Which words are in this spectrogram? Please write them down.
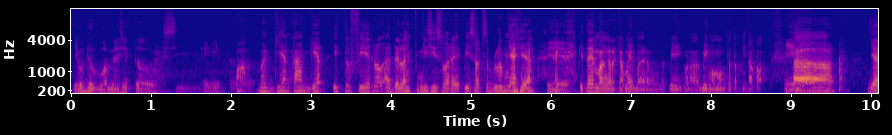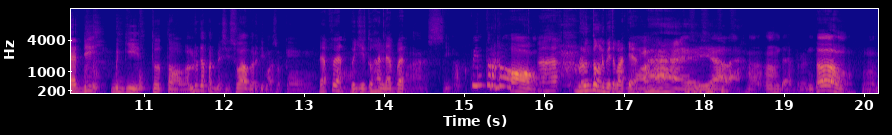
Ya udah gue ambil situ Asik. kayak gitu Oh, bagi yang kaget itu Viro adalah pengisi suara episode sebelumnya ya. iya Kita emang rekamnya bareng, tapi kurang lebih ngomong tetap kita kok. iya. Eh, jadi begitu toh. Lu dapat beasiswa berarti masuknya. dapat puji Tuhan dapat Asik, aku pinter dong. Ah, beruntung lebih tepatnya Wah, iyalah. Heeh, udah beruntung. Hmm,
